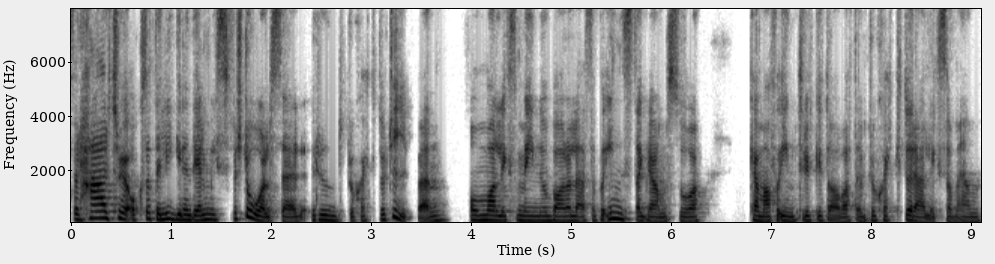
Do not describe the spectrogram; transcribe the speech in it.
För här tror jag också att det ligger en del missförståelser runt projektortypen. Om man liksom är inne och bara läser på Instagram så kan man få intrycket av att en projektor är liksom en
